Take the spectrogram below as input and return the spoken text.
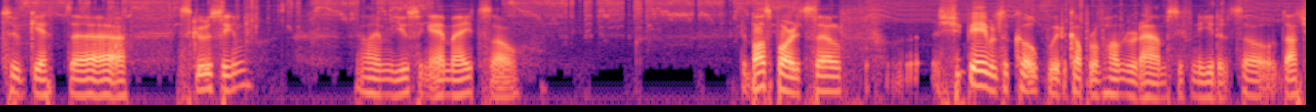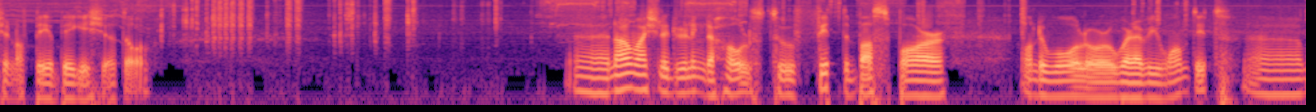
to get uh, screws in I'm using M8 so the bus bar itself should be able to cope with a couple of hundred amps if needed so that should not be a big issue at all. Uh, now I'm actually drilling the holes to fit the bus bar on the wall or wherever you want it. Um,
